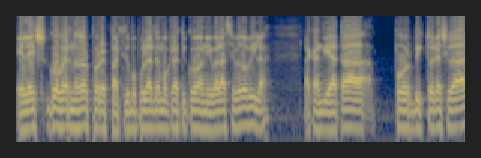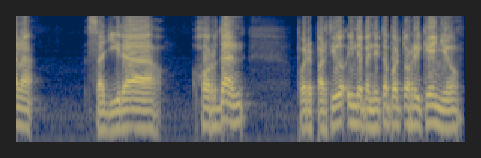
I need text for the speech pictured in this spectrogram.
el ex gobernador por el Partido Popular Democrático Aníbal Acevedo Vila, la candidata por Victoria Ciudadana Sayira Jordán, por el Partido Independiente Puertorriqueño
